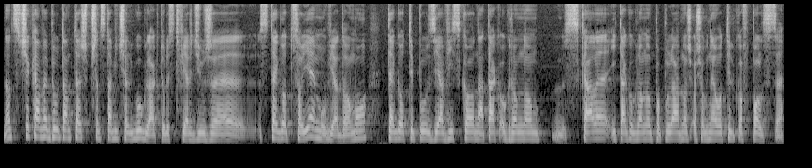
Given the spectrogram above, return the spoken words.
No co ciekawe, był tam też przedstawiciel Google'a, który stwierdził, że z tego, co jemu wiadomo, tego typu zjawisko na tak ogromną skalę i tak ogromną popularność osiągnęło tylko w Polsce.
